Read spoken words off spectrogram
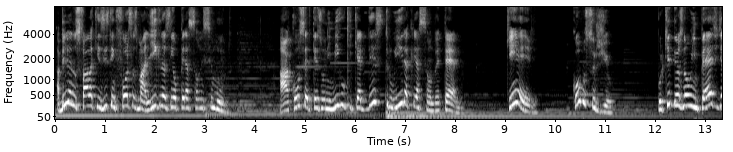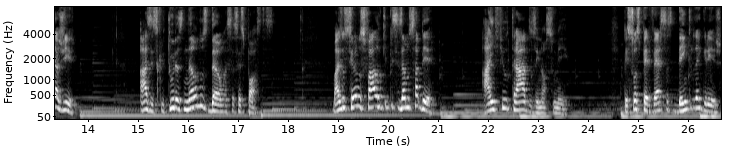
A Bíblia nos fala que existem forças malignas em operação nesse mundo. Há com certeza um inimigo que quer destruir a criação do Eterno. Quem é ele? Como surgiu? Por que Deus não o impede de agir? As Escrituras não nos dão essas respostas. Mas o Senhor nos fala o que precisamos saber. Há infiltrados em nosso meio. Pessoas perversas dentro da igreja,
